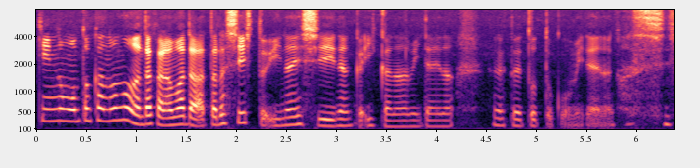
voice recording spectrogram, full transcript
近の元カノのはだからまだ新しい人いないしなんかいいかなみたいな。なんかそれ取っとこうみたいな感じに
